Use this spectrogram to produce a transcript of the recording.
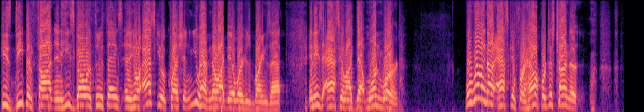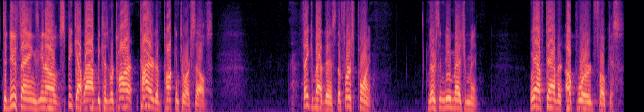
he's deep in thought and he's going through things, and he'll ask you a question, and you have no idea where his brain's at. And he's asking like that one word. We're really not asking for help. We're just trying to, to do things, you know, speak out loud because we're tar- tired of talking to ourselves. Think about this. The first point there's a new measurement. We have to have an upward focus.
